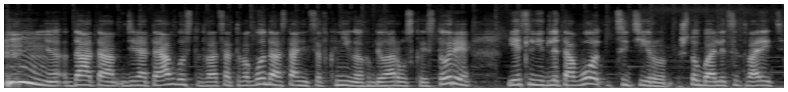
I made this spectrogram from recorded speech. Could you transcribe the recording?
дата 9 августа 2020 года останется в книгах белорусской истории, если не для того, цитирую, чтобы олицетворить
